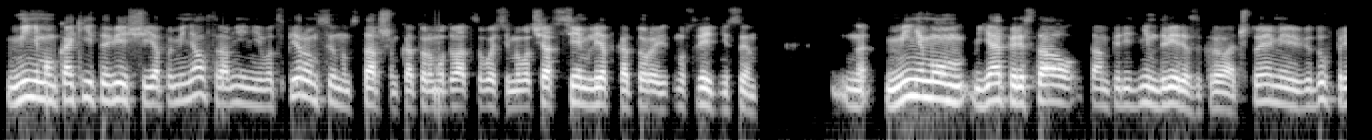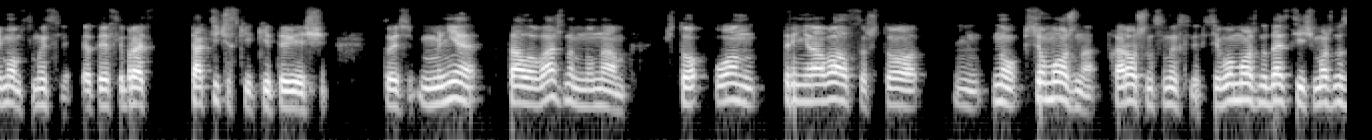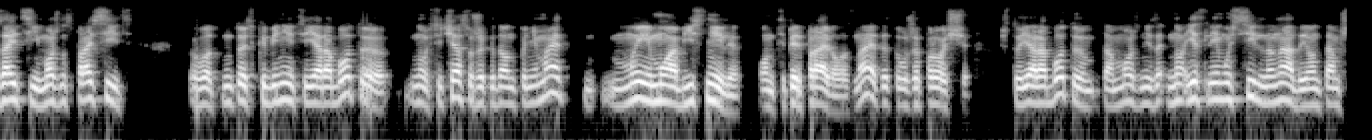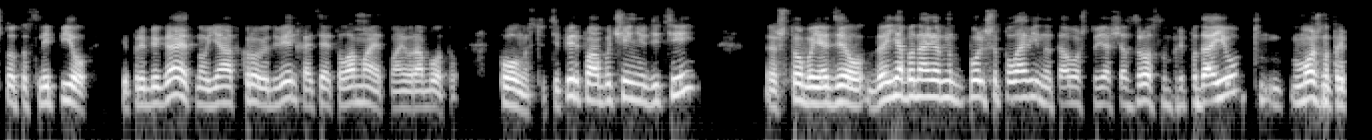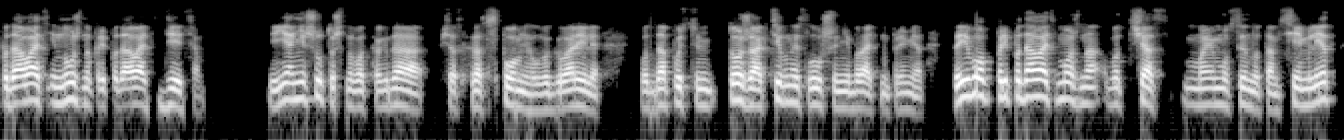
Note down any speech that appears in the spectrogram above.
минимум какие-то вещи я поменял в сравнении вот с первым сыном старшим, которому 28, и вот сейчас 7 лет, который, ну, средний сын. Минимум я перестал там перед ним двери закрывать. Что я имею в виду в прямом смысле? Это если брать тактические какие-то вещи. То есть мне стало важным, ну нам, что он тренировался, что ну, все можно в хорошем смысле, всего можно достичь, можно зайти, можно спросить. Вот, ну, то есть в кабинете я работаю, ну, сейчас уже, когда он понимает, мы ему объяснили, он теперь правила знает, это уже проще, что я работаю, там можно не... Но если ему сильно надо, и он там что-то слепил и прибегает, ну, я открою дверь, хотя это ломает мою работу полностью. Теперь по обучению детей, э, что бы я делал? Да я бы, наверное, больше половины того, что я сейчас взрослым преподаю, можно преподавать и нужно преподавать детям. И я не шуточно, вот когда сейчас как раз вспомнил, вы говорили, вот, допустим, тоже активное слушание брать, например. Да его преподавать можно, вот сейчас моему сыну там 7 лет,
